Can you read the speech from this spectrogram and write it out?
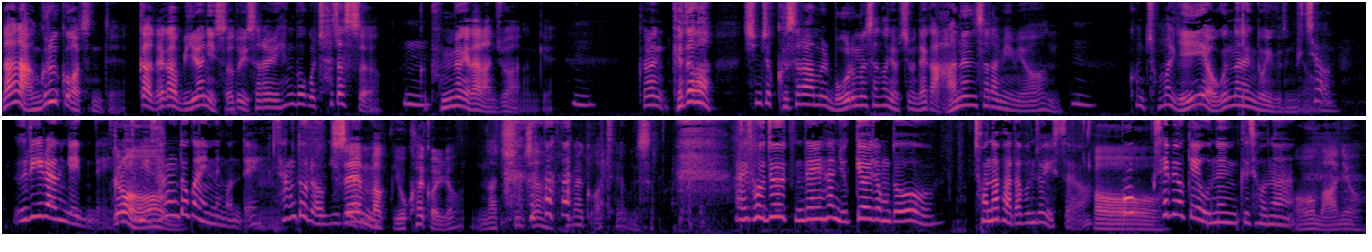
나는 안 그럴 것 같은데. 그러니까 내가 미련이 있어도 이 사람이 행복을 찾았어요. 음, 그 분명히 날안 좋아하는 게. 음, 그런 게다가 심지어 그 사람을 모르면 상관이 없지만 내가 아는 사람이면 음. 그건 정말 예의에 어긋난 행동이거든요. 그쵸. 의리라는 게 있는데 그럼. 상도가 있는 건데. 상도를 어기고. 쌤 막 욕할걸요? 나 진짜 화날 것 같아요 그래서 아니 저도 근데 한 6개월 정도 전화 받아본 적이 있어요. 어, 꼭 새벽에 오는 그 전화. 어 마녀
